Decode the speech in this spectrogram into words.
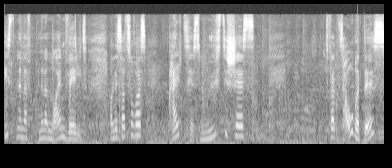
ist in einer, in einer neuen Welt. Und es hat so was Altes, Mystisches, Verzaubertes.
